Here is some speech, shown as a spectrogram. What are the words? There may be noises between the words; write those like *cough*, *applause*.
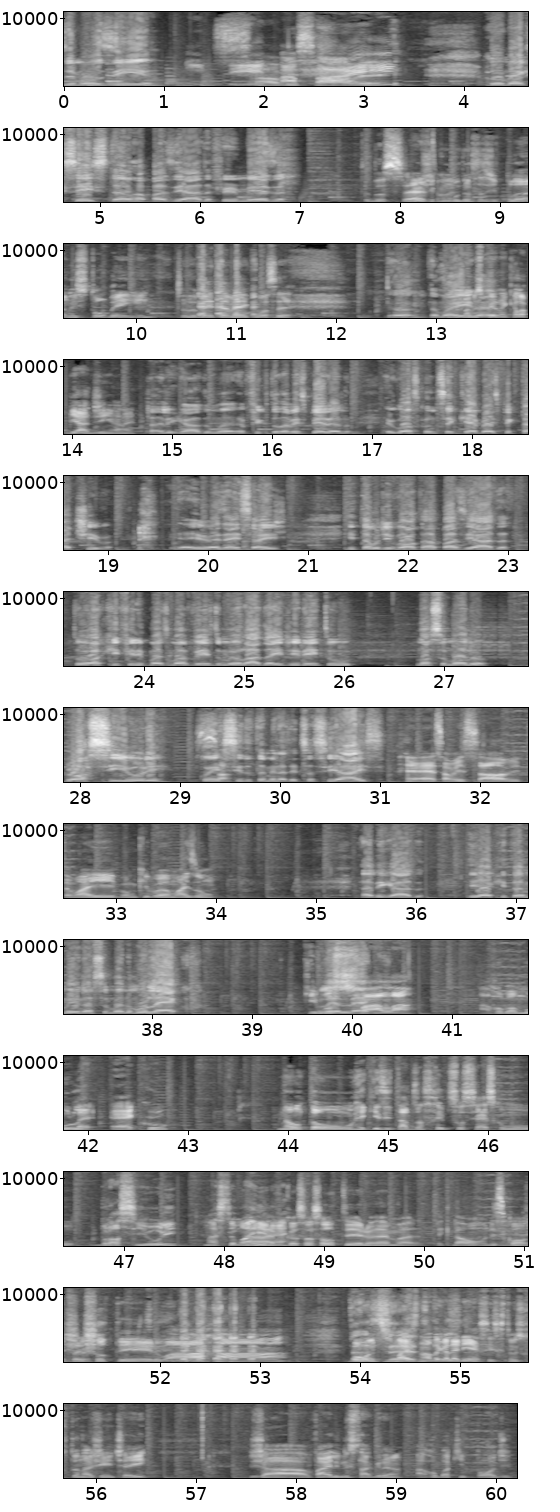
meus irmãozinhos. Salve, salve. Como é que vocês estão, rapaziada? Firmeza? Tudo certo, Hoje, com mano. mudanças de plano, estou bem, hein? Tudo bem também com você. Ah, tamo Eu aí, tava esperando né? aquela piadinha, né? Tá ligado, mano. Eu fico toda vez esperando. Eu gosto quando você quebra a expectativa. E aí, mas é isso aí. E tamo de volta, rapaziada. Tô aqui, Felipe, mais uma vez. Do meu lado aí direito, nosso mano Brossi Yuri, conhecido também nas redes sociais. *laughs* É, salve, salve. Tamo aí, vamos que vamos. Mais um. Tá ligado? E aqui também nosso mano Moleco. Que vos Leleco. fala, arroba muleco. Não tão requisitados nas redes sociais como o Bros Yuri, mas estamos aí, ah, é né? porque eu sou solteiro, né, mano? Tem que dar um desconto aí. Xoxoteiro. Ah. *laughs* Bom, Tá antes de mais certo, nada, tá galerinha, certo. vocês que estão escutando a gente aí, já vai ali no Instagram, arroba aquipod.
